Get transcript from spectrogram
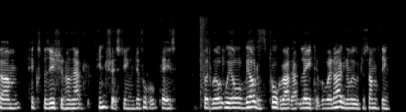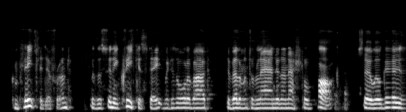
um, exposition on that interesting, difficult case. But we'll, we'll be able to talk about that later. But we're now going to move to something completely different with the Silly Creek estate, which is all about development of land in a national park. So we'll go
